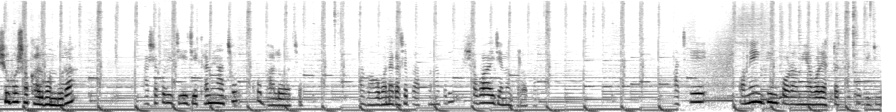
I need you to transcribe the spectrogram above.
শুভ সকাল বন্ধুরা। আশা করি যে যেখানে আছো, খুব ভালো আছো। আর ভগবানের কাছে প্রার্থনা করি সবাই যেন ভালো থাকে। আজকে অনেক দিন পর আমি আবার একটা ছোট ভিডিও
